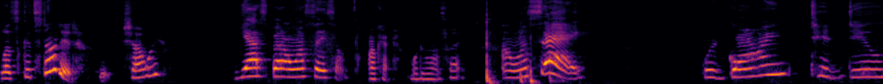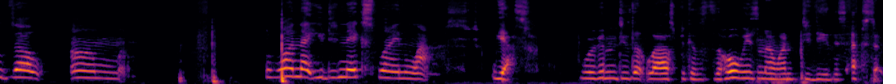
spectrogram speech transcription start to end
let's get started, shall we? Yes, but I want to say something. Okay, what do you want to say? I want to say we're going to do the um the one that you didn't explain last. Yes, we're gonna do that last because it's the whole reason I wanted to do this episode,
